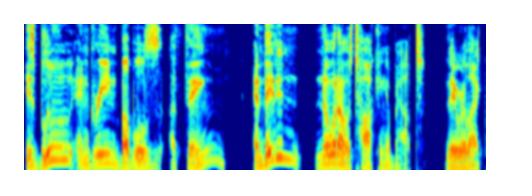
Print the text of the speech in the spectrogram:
is blue and green bubbles a thing? And they didn't know what I was talking about. They were like,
